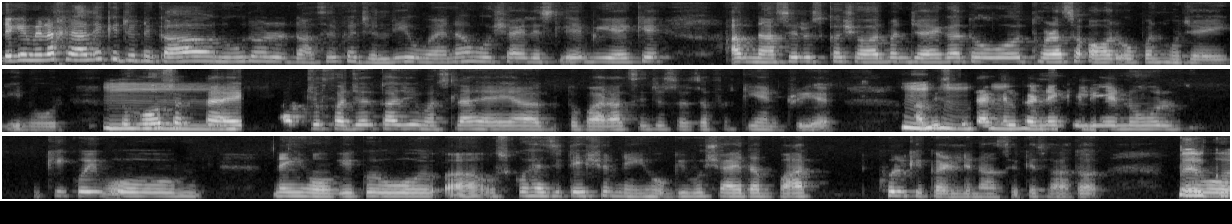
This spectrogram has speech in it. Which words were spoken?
لیکن میرا خیال ہے کہ جو نکاح نور اور ناصر کا جلدی ہوا ہے نا وہ شاید اس لیے بھی ہے کہ اب ناصر اس کا شوہر بن جائے گا تو وہ تھوڑا سا اور اوپن ہو جائے گی نور۔ تو ہو سکتا ہے اب جو فجر کا جو مسئلہ ہے یا دوبارہ سے جو سرزفر کی انٹری ہے اب اس کو ٹیکل کرنے کے لیے نور کی کوئی وہ نہیں ہوگی کوئی وہ اس کو ہیزیٹیشن نہیں ہوگی وہ شاید اب بات کھل کے کر لے ناصر کے ساتھ اور وہ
